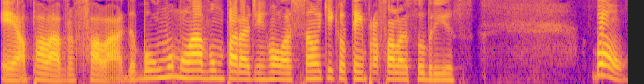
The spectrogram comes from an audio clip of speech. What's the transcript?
é a palavra falada. Bom, vamos lá, vamos parar de enrolação. O que, que eu tenho para falar sobre isso? Bom,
